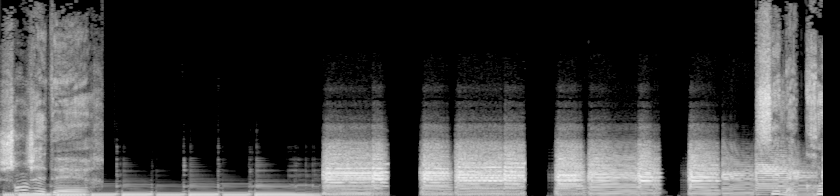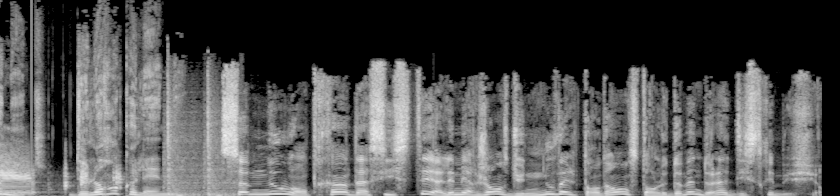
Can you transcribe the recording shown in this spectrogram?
Changer d'air. C'est la chronique de Laurent Collen. Sommes-nous en train d'assister à l'émergence d'une nouvelle tendance dans le domaine de la distribution?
